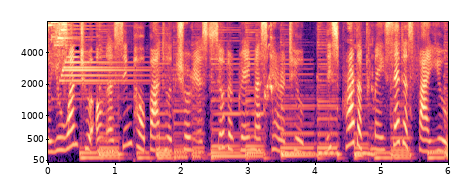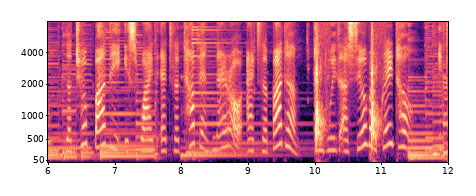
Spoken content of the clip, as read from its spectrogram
Do you want to own a simple but luxurious silver gray mascara tube? This product may satisfy you. The tube body is wide at the top and narrow at the bottom, and with a silver gray tone. It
